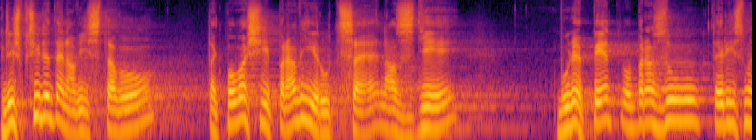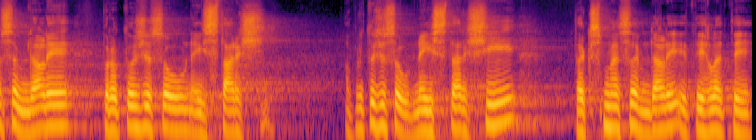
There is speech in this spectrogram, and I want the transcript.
Když přijdete na výstavu, tak po vaší pravé ruce na zdi bude pět obrazů, který jsme sem dali, protože jsou nejstarší. A protože jsou nejstarší, tak jsme sem dali i tyhle ty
